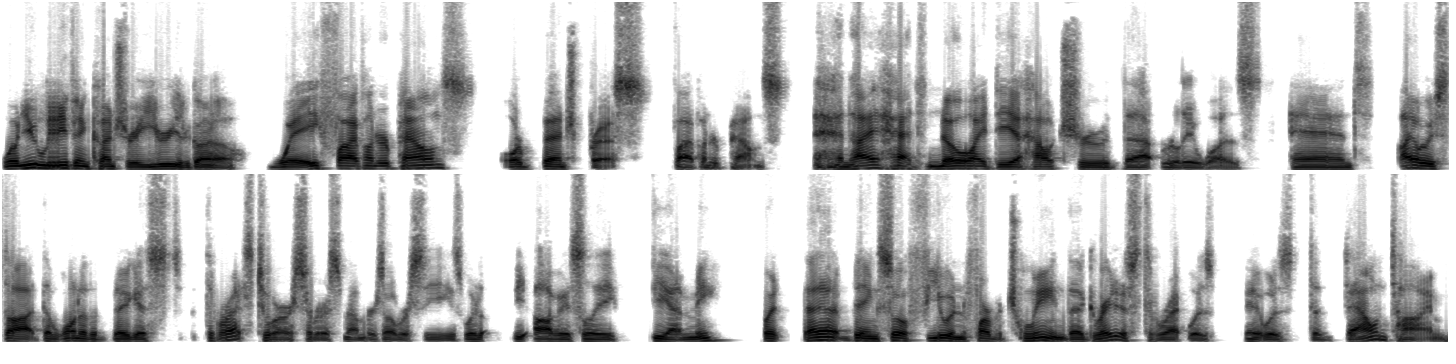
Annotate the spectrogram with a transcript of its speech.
When you leave in country, you're either going to weigh 500 pounds or bench press 500 pounds. And I had no idea how true that really was. And I always thought that one of the biggest threats to our service members overseas would be obviously enemy. But that being so few and far between. The greatest threat was it was the downtime.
